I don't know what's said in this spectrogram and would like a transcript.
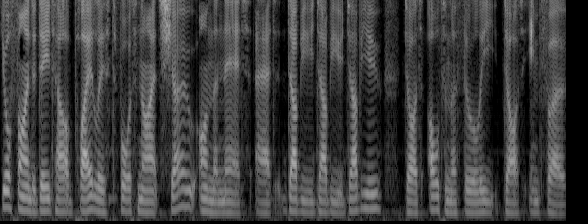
You'll find a detailed playlist for tonight's show on the net at www.ultimathule.info.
